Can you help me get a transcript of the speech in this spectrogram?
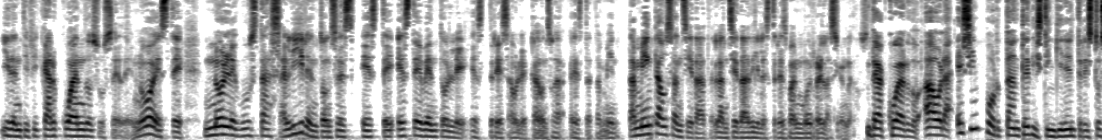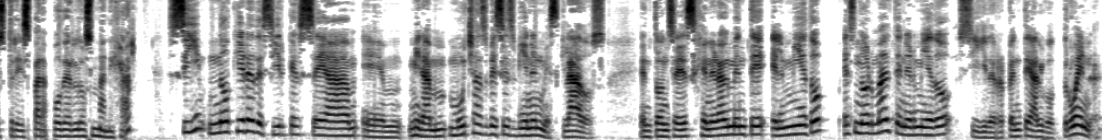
identificar cuándo sucede, ¿no? Este, no le gusta salir, entonces este, este evento le estresa o le causa esta también. También causa ansiedad. La ansiedad y el estrés van muy relacionados. De acuerdo. Ahora, ¿es importante distinguir entre estos tres para poderlos manejar? Sí, no quiere decir que sea, em, mira, muchas veces vienen mezclados. Entonces, generalmente el miedo es normal tener miedo si de repente algo truena,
